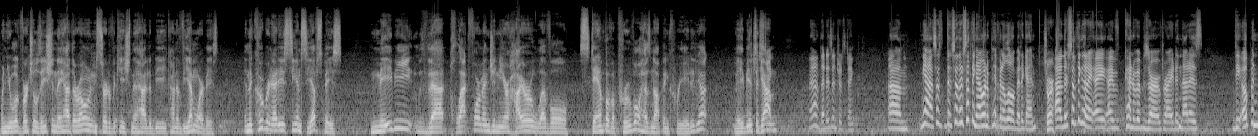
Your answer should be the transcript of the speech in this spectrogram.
When you look virtualization, they had their own certification that had to be kind of VMware based. In the Kubernetes CNCF space, maybe that platform engineer higher level stamp of approval has not been created yet. Maybe it's a gap. Yeah, that is interesting. Um, yeah, so th- so there's something I want to pivot a little bit again. Sure. Uh, there's something that I, I, I've kind of observed, right, and that is the open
